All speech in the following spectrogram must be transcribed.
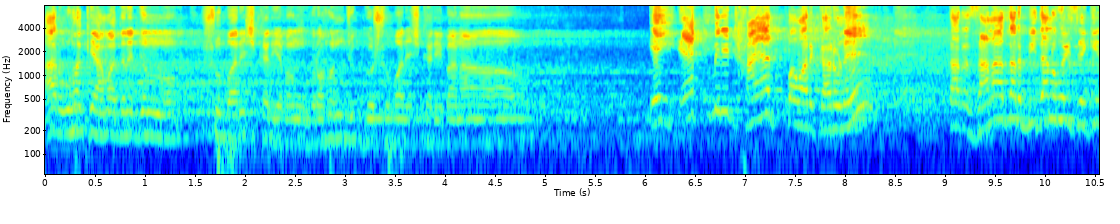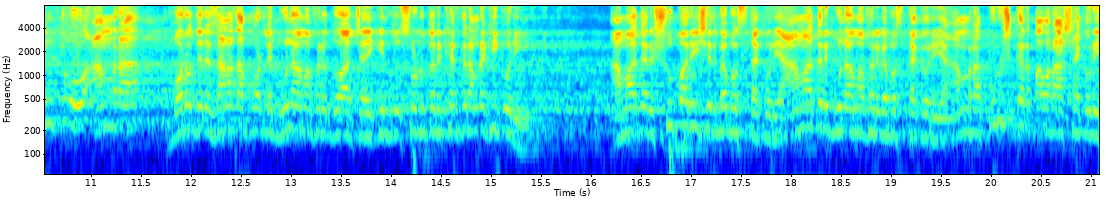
আর উহাকে আমাদের জন্য সুপারিশকারী এবং গ্রহণযোগ্য সুপারিশকারী বানাও। এই এক মিনিট হায়াত পাওয়ার কারণে তার জানাজার বিধান হয়েছে, কিন্তু আমরা বড়দের জানাজা পড়লে গুনা মাফের দোয়া চাই, কিন্তু ছোটদের ক্ষেত্রে আমরা কি করি? আমাদের সুপারিশের ব্যবস্থা করি, আমাদের গুনা মাফের ব্যবস্থা করি, আমরা পুরস্কার পাওয়ার আশা করি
